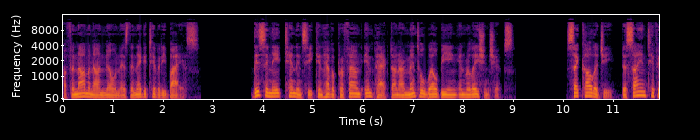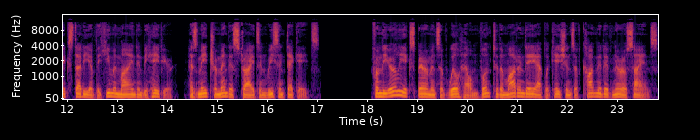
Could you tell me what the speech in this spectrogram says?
a phenomenon known as the negativity bias. This innate tendency can have a profound impact on our mental well-being and relationships. Psychology, the scientific study of the human mind and behavior, has made tremendous strides in recent decades. From the early experiments of Wilhelm Wundt to the modern-day applications of cognitive neuroscience,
